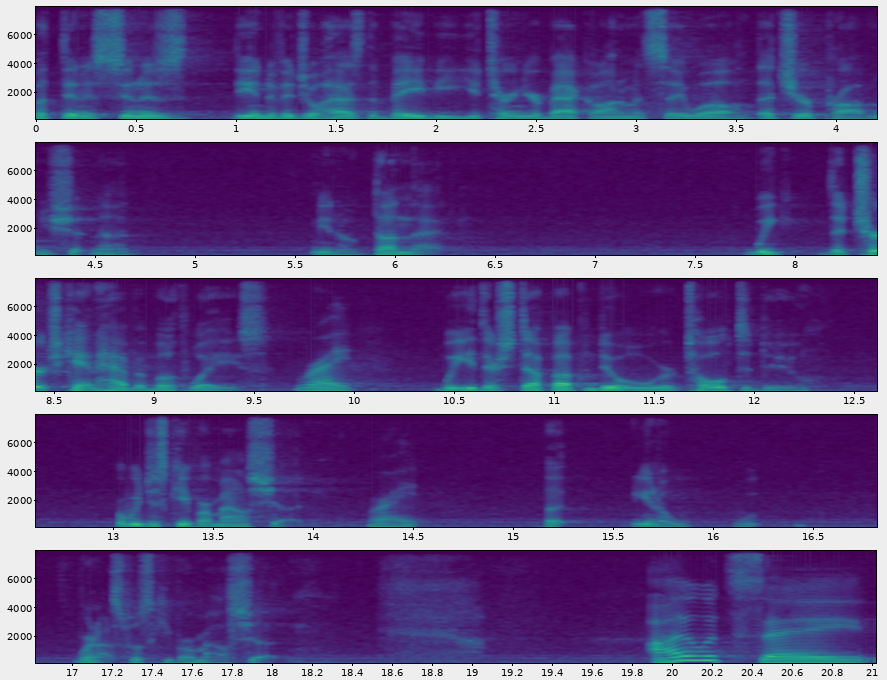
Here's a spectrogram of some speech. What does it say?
but then as soon as the individual has the baby, you turn your back on them and say, "Well, that's your problem. You shouldn't have, you know, done that." We the church can't have it both ways. Right we either step up and do what we're told to do, or we just keep our mouth shut. Right. But you know, we're not supposed to keep our mouth shut. I would say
